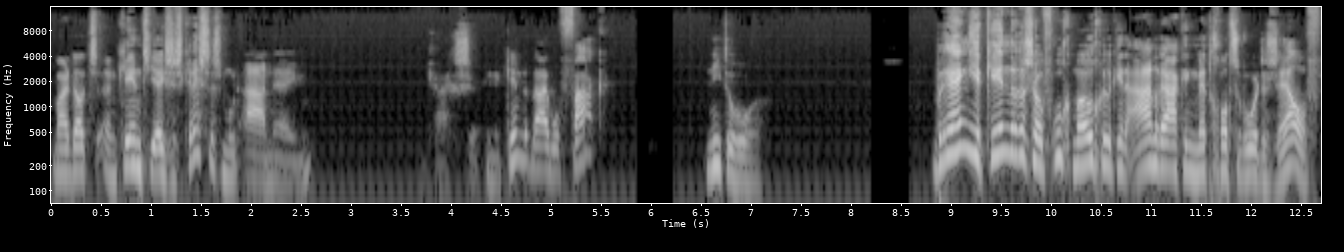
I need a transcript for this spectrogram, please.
Maar dat een kind Jezus Christus moet aannemen, krijgen ze in de kinderbijbel vaak niet te horen. Breng je kinderen zo vroeg mogelijk in aanraking met Gods woorden zelf.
